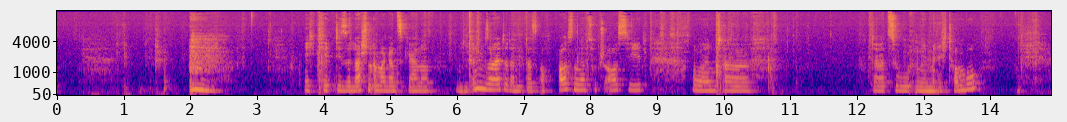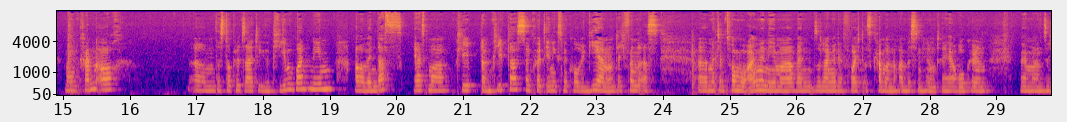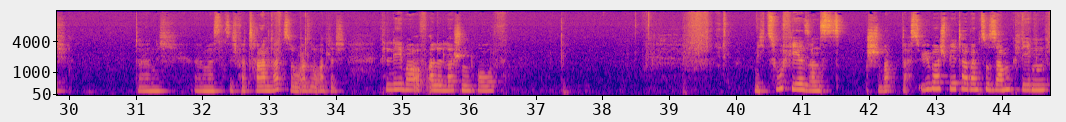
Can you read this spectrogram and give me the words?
Ich klebe diese Laschen immer ganz gerne in die Innenseite, damit das auch außen ganz hübsch aussieht. Und äh, dazu nehme ich Tombow. Man kann auch ähm, das doppelseitige Klebeband nehmen, aber wenn das erstmal klebt, dann klebt das, dann könnt ihr nichts mehr korrigieren. Und ich finde es äh, mit dem Tombow angenehmer, wenn solange der feucht ist, kann man noch ein bisschen hin und her ruckeln, wenn man sich da nicht äh, sich vertan hat. So, also ordentlich Kleber auf alle Laschen drauf. Nicht zu viel, sonst schwappt das über später beim Zusammenkleben.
